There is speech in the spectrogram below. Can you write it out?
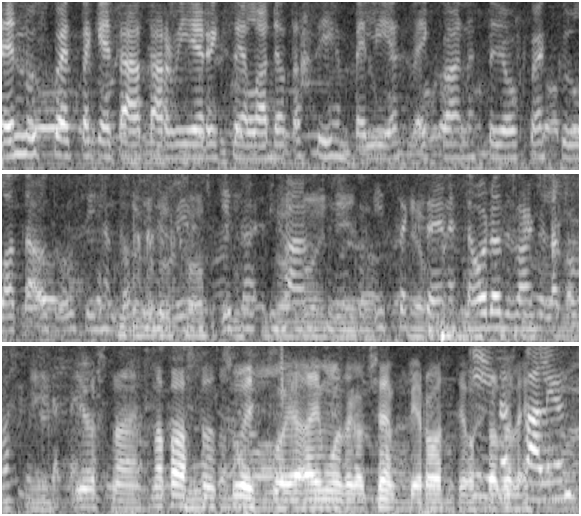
en usko, että ketään tarvii erikseen ladata siihen peliin, että veikkaan, että joukkue kyllä latautuu siihen tosi hyvin ita, ihan niin itsekseen, että odotetaan kyllä kovasti sitä peliä. Just näin. Mä päästän suihkuun ja ei muuta kuin tsemppiä Ruottia Kiitos paljon.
